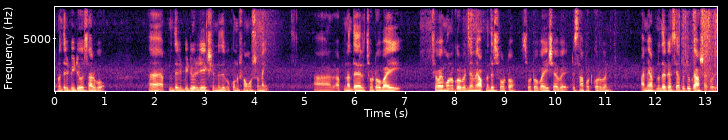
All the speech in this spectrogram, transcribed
আপনাদের ভিডিও ছাড়বো। হ্যাঁ আপনাদের ভিডিও রিয়েকশনে দেবো, কোনো সমস্যা নাই। আর আপনাদের ছোট ভাই, সবাই মনে করবেন যে আমি আপনাদের ছোট ছোট ভাই হিসাবে একটু সাপোর্ট করবেন। আমি আপনাদের কাছে এতটুকু আশা করি,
